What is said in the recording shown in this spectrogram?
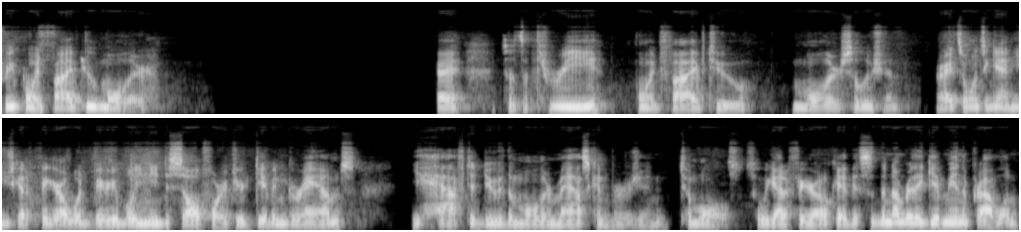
Three point five two molar. Okay, so it's a 3.52 molar solution. All right, so once again, you just got to figure out what variable you need to solve for. If you're given grams, you have to do the molar mass conversion to moles. So we got to figure out, okay, this is the number they give me in the problem.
